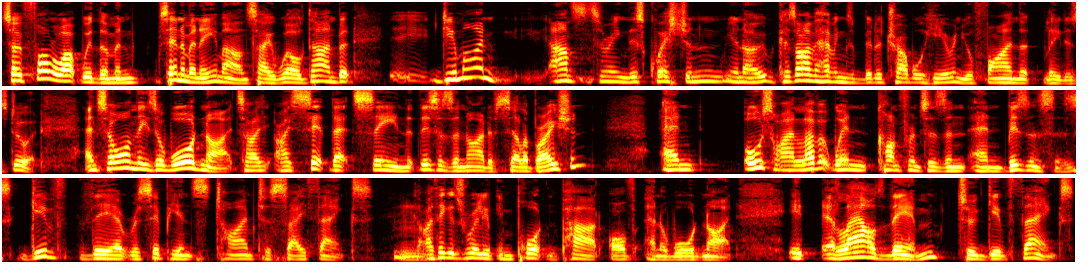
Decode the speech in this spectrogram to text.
So follow up with them and send them an email and say, well done, but eh, do you mind answering this question, you know, because I'm having a bit of trouble here, and you'll find that leaders do it. And so on these award nights, I, I set that scene that this is a night of celebration. And also, I love it when conferences and, and businesses give their recipients time to say thanks. Mm. I think it's a really important part of an award night. It allows them to give thanks,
